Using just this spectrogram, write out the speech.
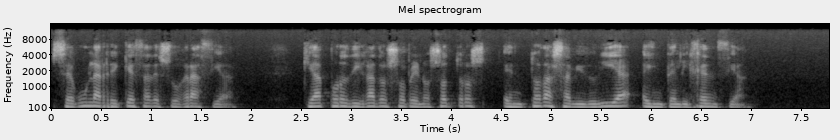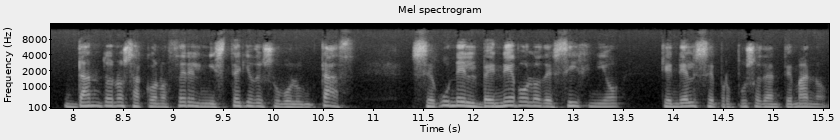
según la riqueza de su gracia, que ha prodigado sobre nosotros en toda sabiduría e inteligencia, dándonos a conocer el misterio de su voluntad, según el benévolo designio que en él se propuso de antemano,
